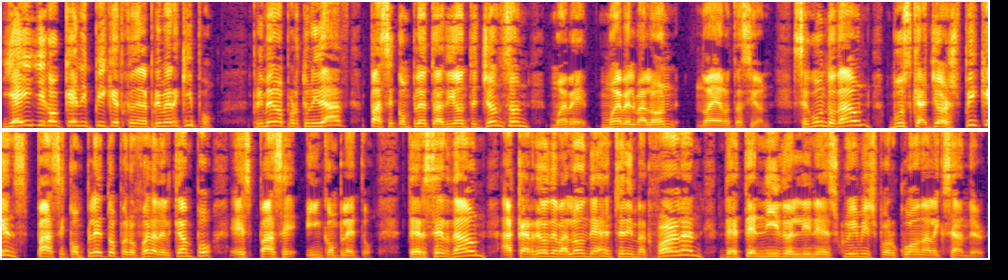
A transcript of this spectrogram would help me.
Y ahí llegó Kenny Pickett con el primer equipo. Primera oportunidad, pase completo a Deontay Johnson, mueve, mueve el balón, no hay anotación. Segundo down, busca a George Pickens, pase completo, pero fuera del campo es pase incompleto. Tercer down, acarreo de balón de Anthony McFarland, detenido en línea de scrimmage por Quan Alexander.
